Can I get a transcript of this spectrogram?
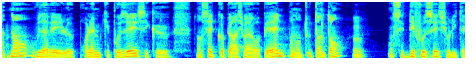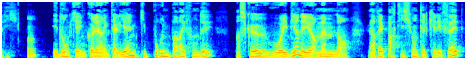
Maintenant, vous avez le problème qui est posé, c'est que dans cette coopération européenne, pendant tout un temps, mm. on s'est défaussé sur l'Italie. Mm. Et donc, il y a une colère italienne qui, pour une part, est fondée, parce que vous voyez bien d'ailleurs, même dans la répartition telle qu'elle est faite,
